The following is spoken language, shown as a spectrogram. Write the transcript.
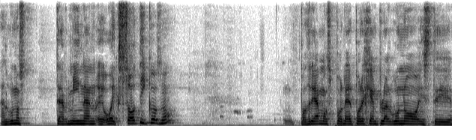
algunos terminan, eh, o exóticos, ¿no? Podríamos poner, por ejemplo, alguno, este,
